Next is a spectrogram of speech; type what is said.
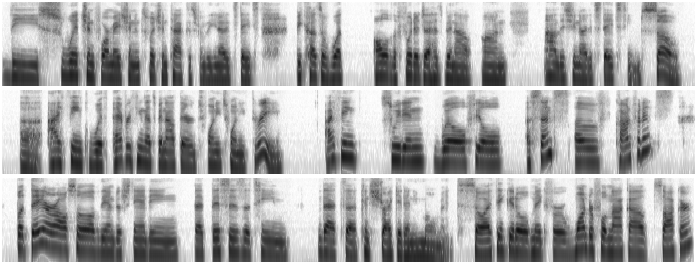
the switch in formation and switch in tactics from the United States because of what all of the footage that has been out on on this United States team. So uh, I think with everything that's been out there in 2023, I think Sweden will feel a sense of confidence, but they are also of the understanding that this is a team that uh, can strike at any moment. So I think it'll make for wonderful knockout soccer.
